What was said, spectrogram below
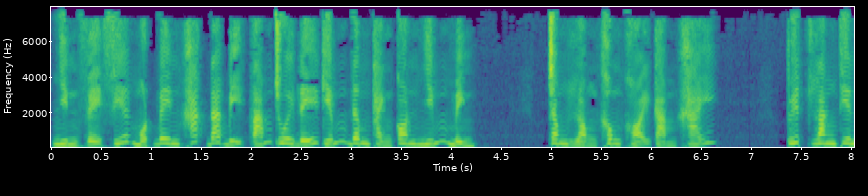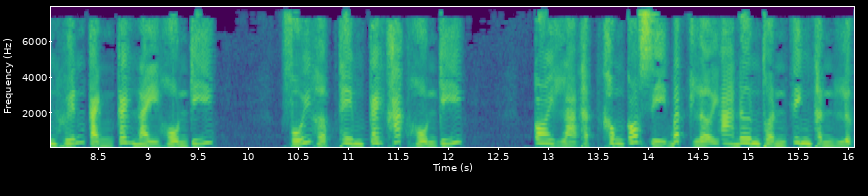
Nhìn về phía một bên khác đã bị tám chuôi đế kiếm đâm thành con nhím mình. Trong lòng không khỏi cảm khái. Tuyết lăng thiên huyến cảnh cách này hồn kỹ. Phối hợp thêm cách khác hồn kỹ. Coi là thật không có gì bất lợi, a đơn thuần tinh thần lực.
